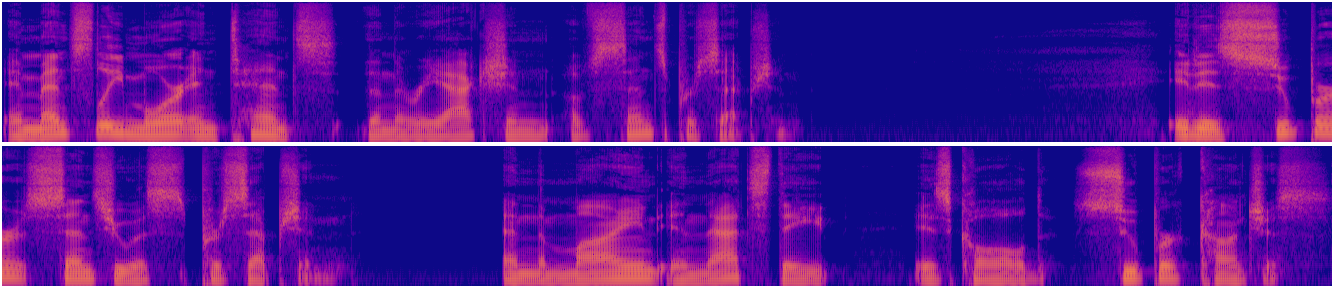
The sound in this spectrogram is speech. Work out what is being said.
immensely more intense than the reaction of sense perception. It is super sensuous perception, and the mind in that state is called superconscious.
